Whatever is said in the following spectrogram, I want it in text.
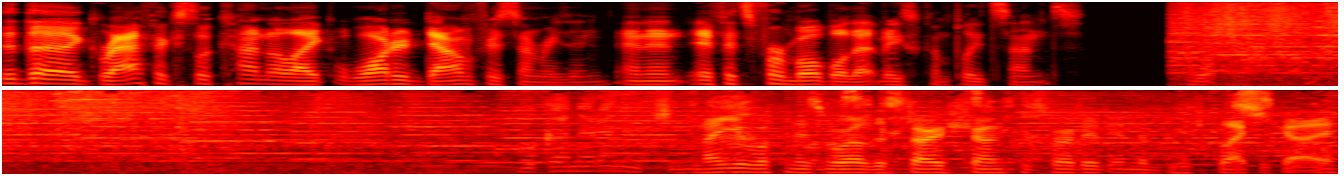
did the graphics look kind of like watered down for some reason? And then if it's for mobile, that makes complete sense. Now you look in this world, the stars shone contorted in the pitch black sky.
